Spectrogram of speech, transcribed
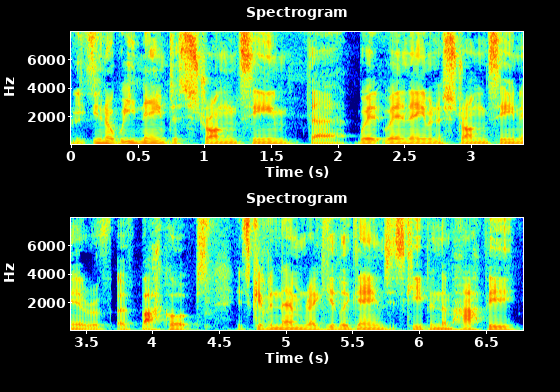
you know, we named a strong team there. We're, we're naming a strong team here of, of backups. It's giving them regular games. It's keeping them happy.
